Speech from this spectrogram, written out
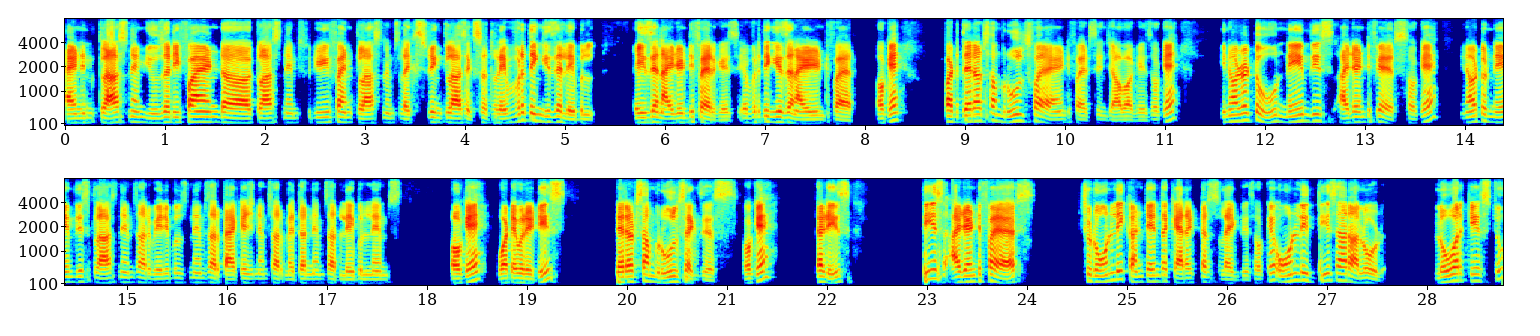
and in class name user defined uh, class names predefined class names like string class etc everything is a label is an identifier guys everything is an identifier okay but there are some rules for identifiers in java guys okay in order to name these identifiers okay? In order to name these class names or variables names or package names or method names or label names okay? Whatever it is there are some rules exist okay? That is these identifiers should only contain the characters like this okay? Only these are allowed lowercase to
